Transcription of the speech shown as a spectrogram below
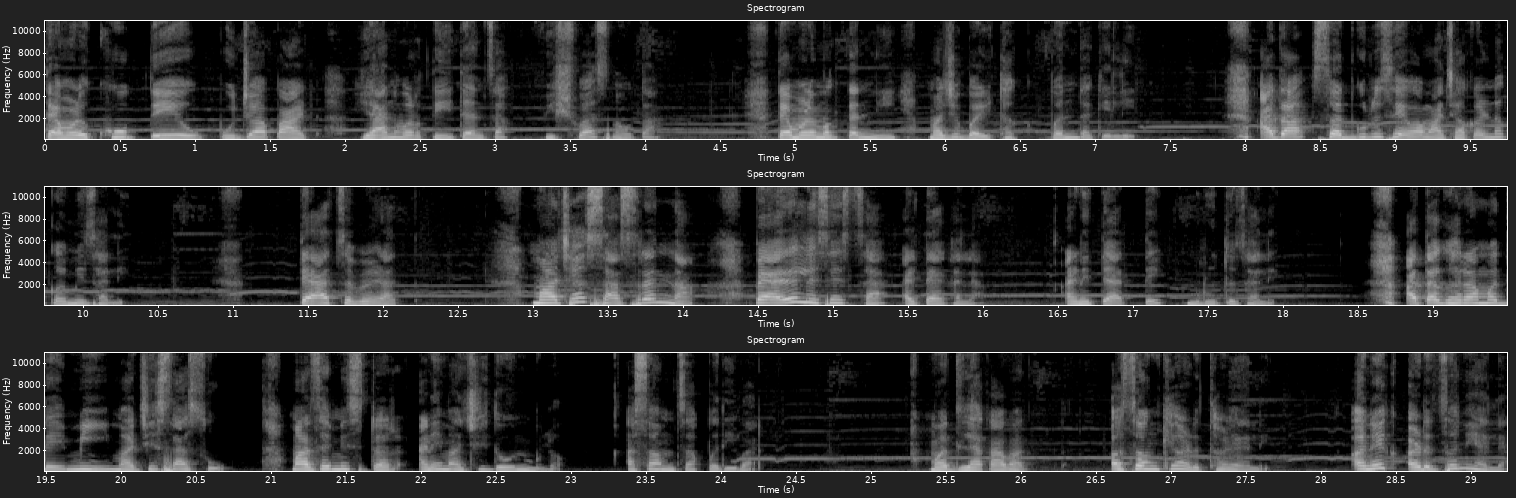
त्यामुळे खूप देव पूजापाठ यांवरती त्यांचा विश्वास नव्हता. त्यामुळे मग त्यांनी माझी बैठक बंद केली. आता सद्गुरू सेवा माझ्याकडनं कमी झाली. त्याच वेळात माझ्या सासऱ्यांना पॅरालिसिसचा अटॅक आला आणि त्यात ते मृत झाले. आता घरामध्ये मी माझी सासू माझे मिस्टर आणि माझी दोन मुलं असा आमचा परिवार. मधल्या कामात असंख्य अडथळे आले. अनेक अडचणी आल्या.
